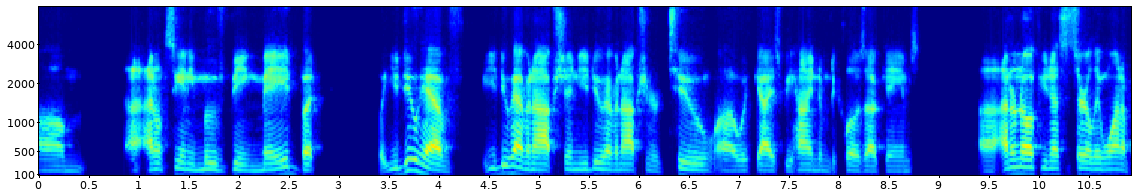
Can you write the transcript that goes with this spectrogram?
Um, I don't see any moves being made, but but you do have you do have an option. You do have an option or two uh, with guys behind him to close out games. Uh, I don't know if you necessarily want to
